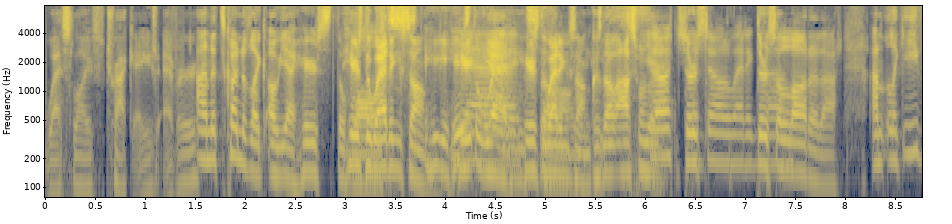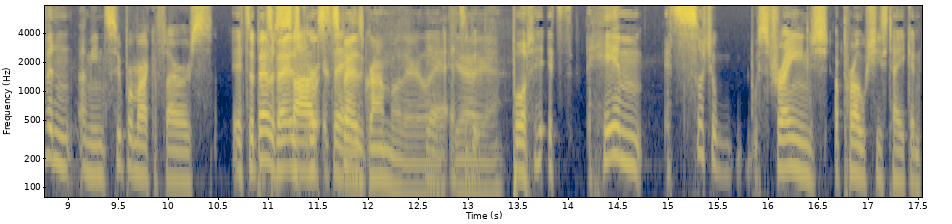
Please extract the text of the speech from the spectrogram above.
Westlife track eight ever. And it's kind of like, oh yeah, here's the here's the wedding song. Here- here's the wedding. Here's the wedding song because the last one. Such there's a dull wedding there's song. a lot of that, and like even I mean, Supermarket Flowers. It's about It's a about his sad it's about his grandmother, like, yeah, it's yeah, bit- yeah. But it's him. It's such a strange approach he's taken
